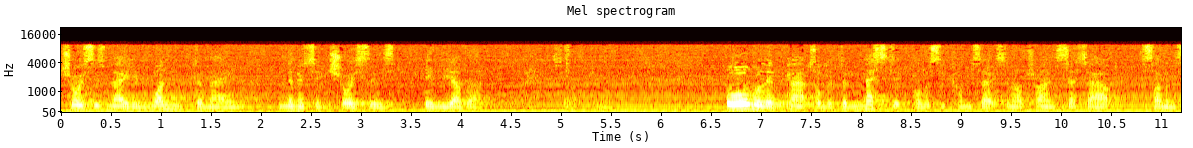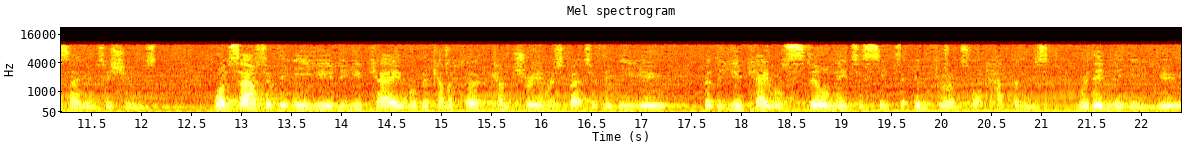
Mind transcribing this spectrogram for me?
choices made in one domain, limiting choices in the other. All impact on the domestic policy context, and I'll try and set out some of the salient issues. Once out of the EU, the UK will become a third country in respect of the EU, but the UK will still need to seek to influence what happens within the EU.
